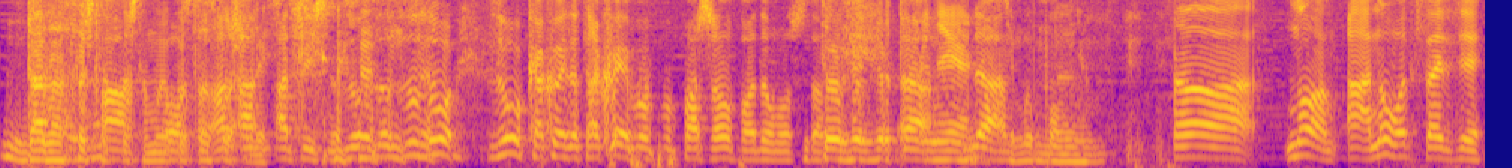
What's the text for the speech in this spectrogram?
Да, да, слышно, а, слышно, мы вот, просто заслушались. А, отлично, звук, звук какой-то такой пошел, подумал, что... Это уже в виртуальной а, реальности, да. мы помним. А, но, а, ну вот, кстати,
